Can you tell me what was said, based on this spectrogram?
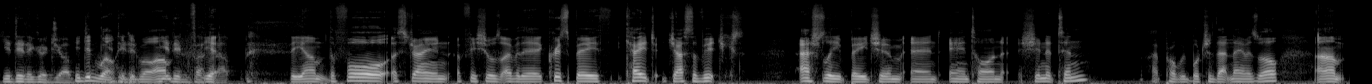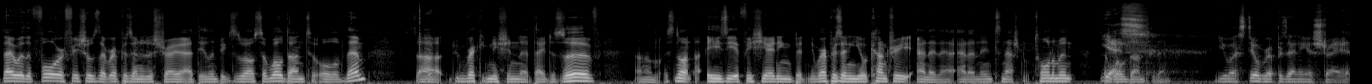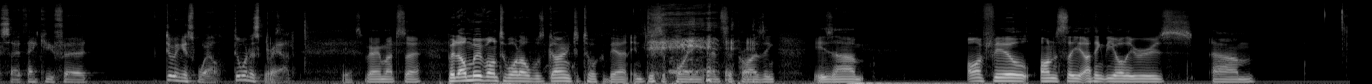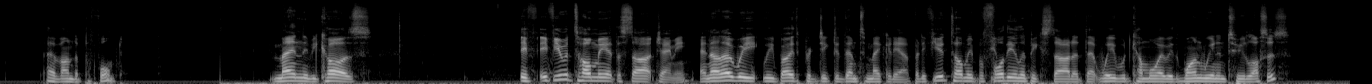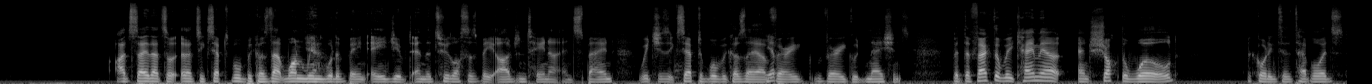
you did a good job. He did well, You he did didn't- well. Um, you didn't fuck yeah. it up. The um the four Australian officials over there: Chris Beath, Kate Jacewicz, Ashley Beecham, and Anton Shinnerton. I probably butchered that name as well. Um, they were the four officials that represented Australia at the Olympics as well. So well done to all of them. Uh, Recognition that they deserve. Um, it's not easy officiating, but representing your country at an, at an international tournament. So Yes. well done to them. You are still representing Australia, so thank you for doing us well, doing us Yes. proud. Yes, very much so. But I'll move on to what I was going to talk about in disappointing and surprising is um I feel honestly I think the Olyroos um have underperformed. Mainly because if if you had told me at the start, Jamie, and I know we, we both predicted them to make it out, but if you had told me before the Olympics started that we would come away with one win and two losses, I'd say that's that's acceptable because that one win Yeah. would have been Egypt and the two losses be Argentina and Spain, which is acceptable because they are Yep. very very good nations. But the fact that we came out and shocked the world, according to the tabloids,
